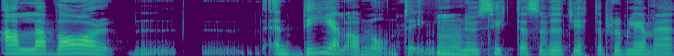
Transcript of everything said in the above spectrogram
alla var en del av någonting. Mm. Nu sitter så vi ett jätteproblem med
